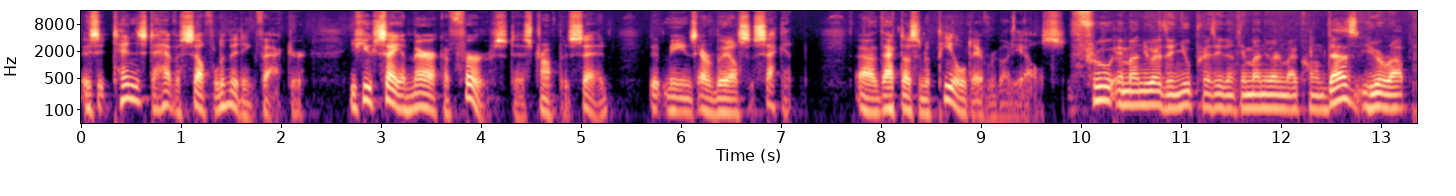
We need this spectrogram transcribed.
is it tends to have a self-limiting factor. If you say America first, as Trump has said, it means everybody else is second. Uh, that doesn't appeal to everybody else. Through Emmanuel, the new president, Emmanuel Macron, does Europe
